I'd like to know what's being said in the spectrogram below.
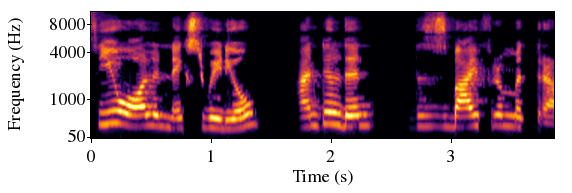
See you all in next video until then this is bye from Mitra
